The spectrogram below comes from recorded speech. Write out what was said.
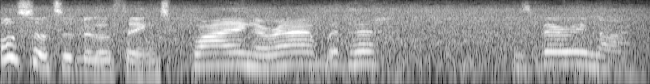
All sorts of little things. Playing around with her. It was very nice.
